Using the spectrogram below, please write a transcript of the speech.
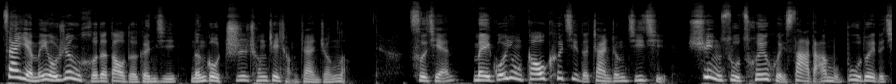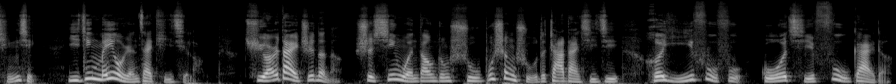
再也没有任何的道德根基能够支撑这场战争了。此前，美国用高科技的战争机器迅速摧毁萨达姆部队的情形。已经没有人再提起了，取而代之的呢是新闻当中数不胜数的炸弹袭击和一幅幅国旗覆盖的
